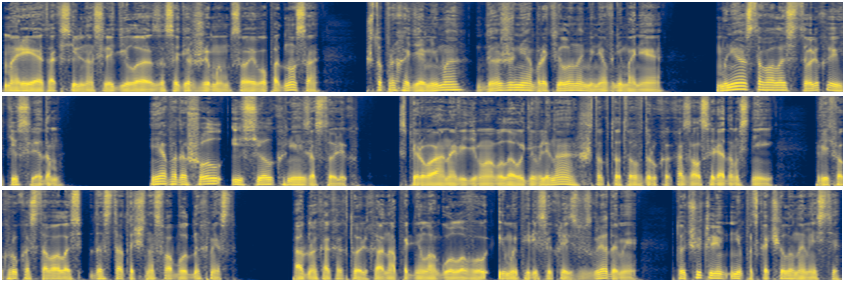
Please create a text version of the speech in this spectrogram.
Мария так сильно следила за содержимым своего подноса, что, проходя мимо, даже не обратила на меня внимания. Мне оставалось только идти следом. Я подошел и сел к ней за столик. Сперва она, видимо, была удивлена, что кто-то вдруг оказался рядом с ней, ведь вокруг оставалось достаточно свободных мест. Однако, как только она подняла голову и мы пересеклись взглядами, то чуть ли не подскочила на месте.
